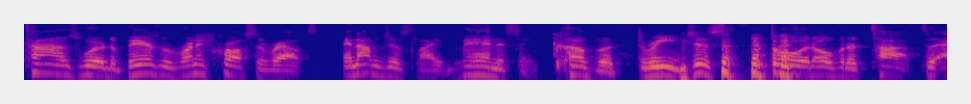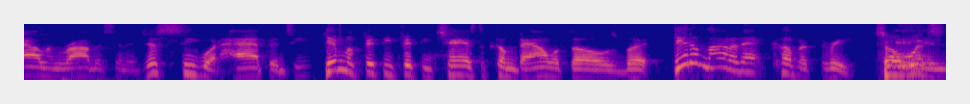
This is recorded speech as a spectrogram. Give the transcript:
times where the Bears were running crossing routes, and I'm just like, man, it's in cover three. Just throw it over the top to Allen Robinson and just see what happens. Give him a 50-50 chance to come down with those, but get him out of that cover three. So And- what's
